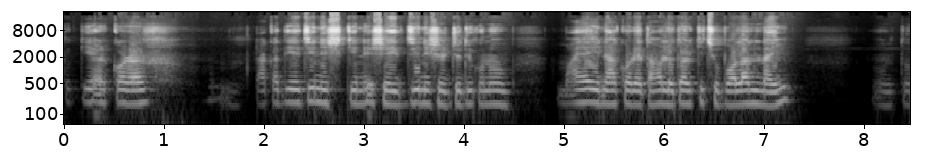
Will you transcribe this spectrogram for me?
তো কি আর করার? টাকা দিয়ে জিনিস কিনে, সেই জিনিসের যদি কোনো মায়াই না করে, তাহলে তো আর কিছু বলার নাই। তো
